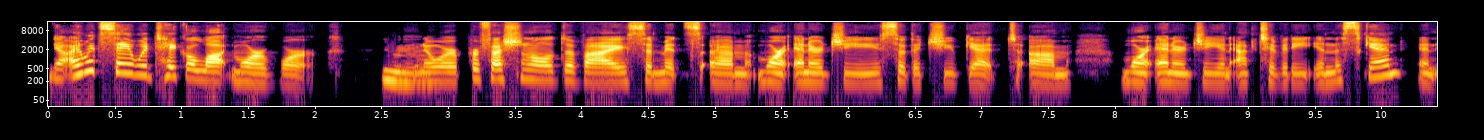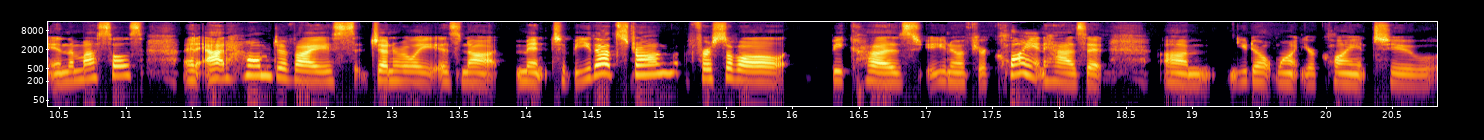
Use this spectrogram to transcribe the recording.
Yeah, I would say it would take a lot more work. Mm. You know, where a professional device emits um, more energy so that you get um, more energy and activity in the skin and in the muscles. An at home device generally is not meant to be that strong. First of all, because you know if your client has it um, you don't want your client to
